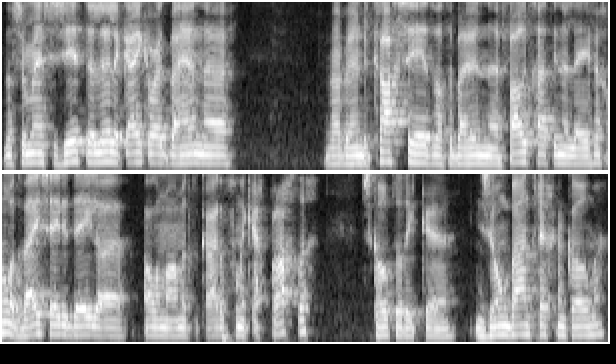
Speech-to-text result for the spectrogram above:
dat soort mensen zitten, lullen, kijken waar het bij hen waar bij hun de kracht zit, wat er bij hun uh, fout gaat in hun leven. Gewoon wat wijsheden delen uh, allemaal met elkaar. Dat vond ik echt prachtig. Dus ik hoop dat ik in zo'n baan terecht kan komen.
